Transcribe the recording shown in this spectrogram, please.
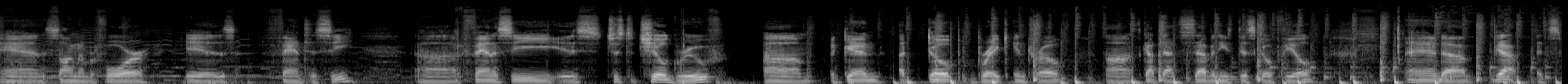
and song number four is Fantasy. Uh, Fantasy is just a chill groove. Um, again, a dope break intro. Uh, it's got that 70s disco feel. And um, yeah, it's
